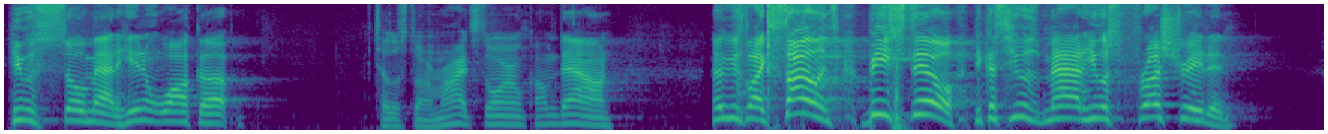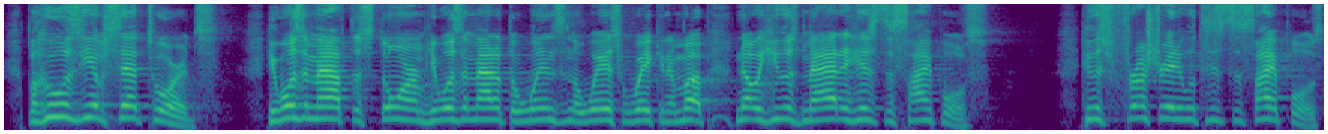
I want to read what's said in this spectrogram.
He was so mad. He didn't walk up, Tell the storm, all right, storm, calm down. No, he was like, silence, be still, because he was mad. He was frustrated. But who was he upset towards? He wasn't mad at the storm. He wasn't mad at the winds and the waves for waking him up. No, he was mad at his disciples. He was frustrated with his disciples.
